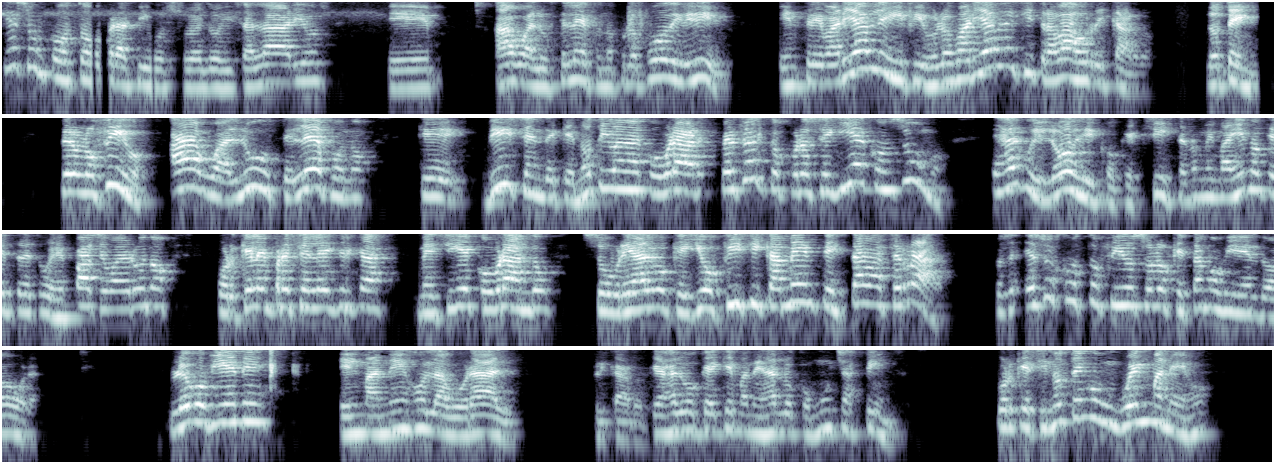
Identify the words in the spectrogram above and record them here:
¿Qué son costos operativos? Sueldos y salarios, eh, agua, luz, teléfono, lo puedo dividir entre variables y fijos. Los variables y trabajo, Ricardo, lo tengo. Pero lo fijo, agua, luz, teléfono, que dicen de que no te iban a cobrar, perfecto, pero seguía el consumo. Es algo ilógico que existe, ¿no? Me imagino que entre tus espacios va a haber uno, ¿por qué la empresa eléctrica me sigue cobrando sobre algo que yo físicamente estaba cerrado? Entonces, esos costos fijos son los que estamos viviendo ahora. Luego viene el manejo laboral, Ricardo, que es algo que hay que manejarlo con muchas pinzas. Porque si no tengo un buen manejo,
